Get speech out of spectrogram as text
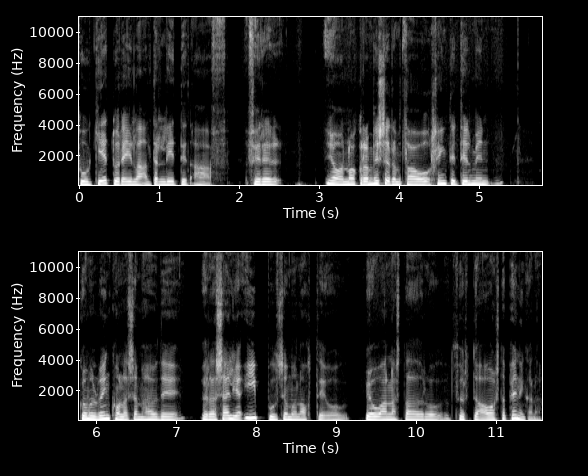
þú getur eiginlega aldrei litið af. Fyrir já, nokkra misserum þá ringdi til mín gömul vinkona sem hafði verið að selja íbúð sem hún átti og bjó annar staður og þurfti að ávasta penningana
